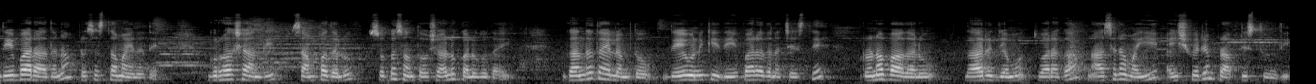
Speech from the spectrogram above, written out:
దీపారాధన ప్రశస్తమైనదే. గృహశాంతి సంపదలు సుఖ సంతోషాలు కలుగుతాయి. గంధతైలంతో దేవునికి దీపారాధన చేస్తే రుణబాధలు దారిద్ర్యము త్వరగా నాశనమయ్యి ఐశ్వర్యం ప్రాప్తిస్తుంది.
